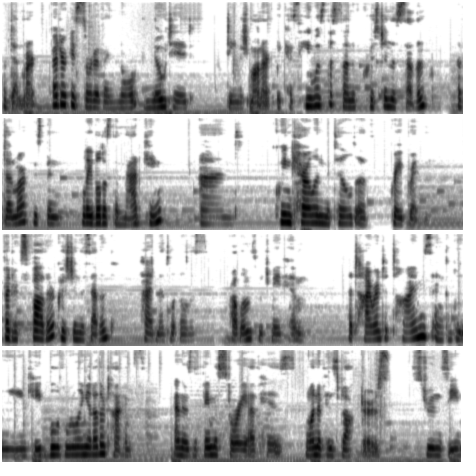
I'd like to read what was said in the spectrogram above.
of Denmark. Frederick is sort of a, no- noted Danish monarch because he was the son of Christian VII of Denmark, who's been labeled as the Mad King, and Queen Caroline Mathilde of Great Britain. Frederick's father, Christian VII, had mental illness problems, which made him a tyrant at times and completely incapable of ruling at other times. And there's the famous story of his one of his doctors, Struensee,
